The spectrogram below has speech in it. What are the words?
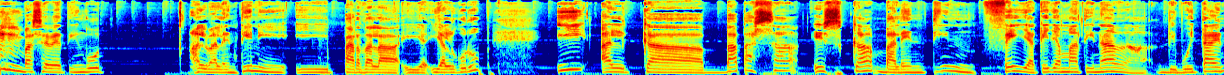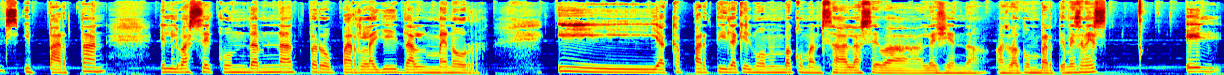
va ser detingut el Valentín i, i part de la, i, i el grup. I el que va passar és que Valentín feia aquella matinada 18 anys i, per tant, ell va ser condemnat però per la llei del menor. I a partir d'aquell moment va començar la seva llegenda. Es va convertir... A més a més, ell,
